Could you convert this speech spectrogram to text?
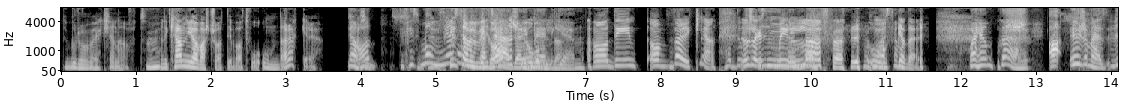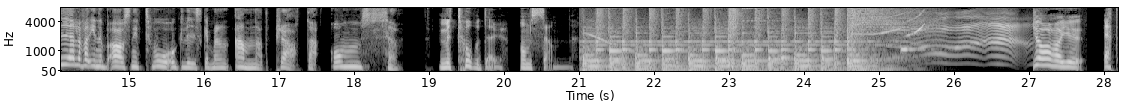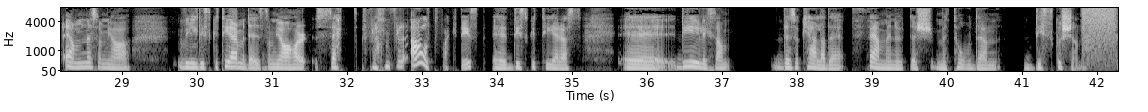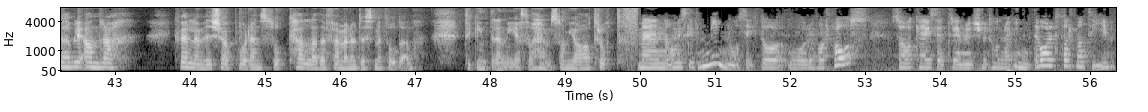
Det borde de verkligen ha haft. Mm. Men det kan ju ha varit så att det var två onda rackare. Ja, alltså, det finns många det finns onda jävlar i Belgien. Ja, det är inte, ja, verkligen. Är någon slags mylla för ondska där. Vad har hänt där? Ja, hur som helst, vi är i alla fall inne på avsnitt två och vi ska bland annat prata om sömn. Metoder om sömn. Jag har ju ett ämne som jag vill diskutera med dig som jag har sett framför allt faktiskt eh, diskuteras. Eh, det är ju liksom den så kallade femminutersmetoden discussion. Det här blir andra kvällen vi kör på den så kallade femminutersmetoden. Tycker inte den är så hemsk som jag har trott. Men om vi ska till min åsikt och, och det har varit för oss så kan jag säga att treminutersmetoden har inte varit ett alternativ.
